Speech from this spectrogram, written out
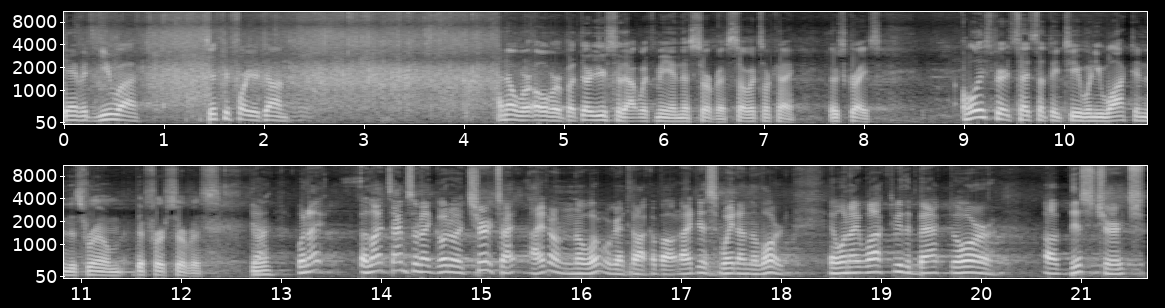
David, you, uh, just before you're done, I know we're over, but they're used to that with me in this service, so it's okay. There's grace. Holy Spirit said something to you when you walked into this room the first service. Yeah. When I, a lot of times when I go to a church, I, I don't know what we're going to talk about. I just wait on the Lord. And when I walk through the back door of this church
